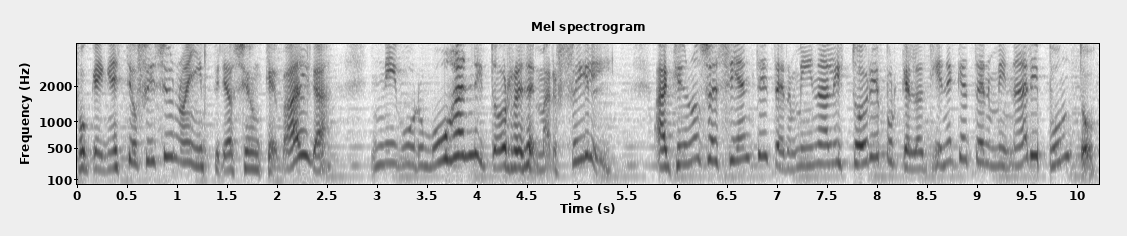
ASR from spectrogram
porque en este oficio no hay inspiración que valga, ni burbujas ni torres de marfil. Aquí uno se siente y termina la historia porque la tiene que terminar y punto.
